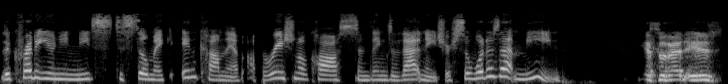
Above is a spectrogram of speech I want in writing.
the credit union needs to still make income. They have operational costs and things of that nature. So, what does that mean? Yeah, so that is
